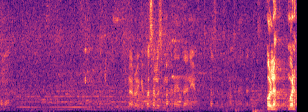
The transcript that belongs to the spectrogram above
¿Cómo? Claro, hay que pasar las imágenes de Tania. Pasan las imágenes de Tania. Hola, bueno,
